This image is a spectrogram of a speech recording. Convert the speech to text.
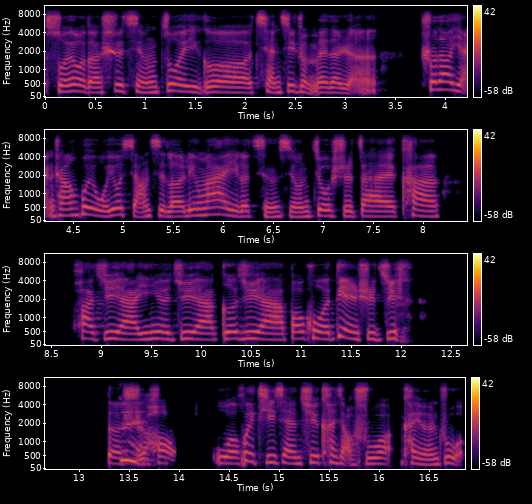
所有的事情做一个前期准备的人。说到演唱会，我又想起了另外一个情形，就是在看话剧呀、音乐剧呀、歌剧呀，包括电视剧。的时候，我会提前去看小说、看原著。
